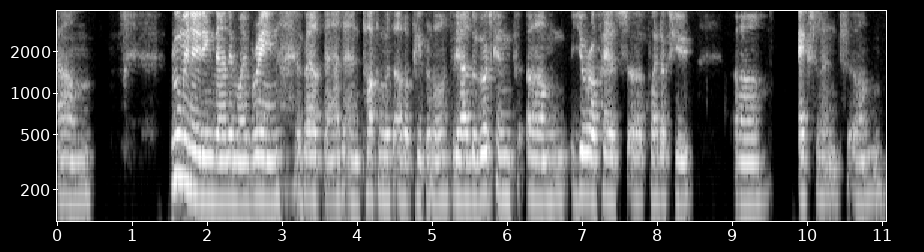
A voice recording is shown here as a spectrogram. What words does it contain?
Um, ruminating that in my brain about that and talking with other people. Yeah, the WordCamp um, Europe has uh, quite a few uh, excellent um,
